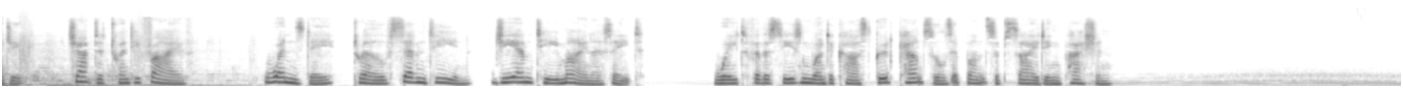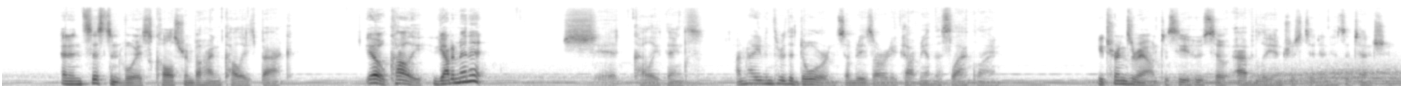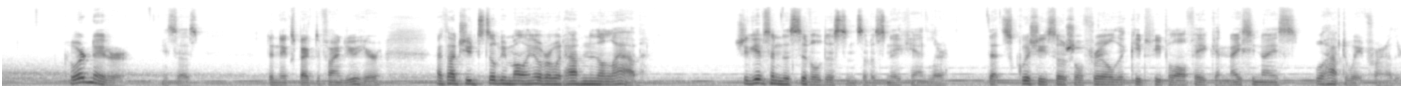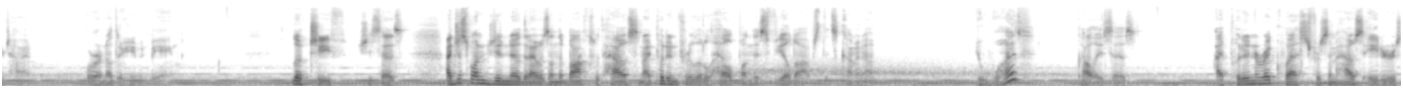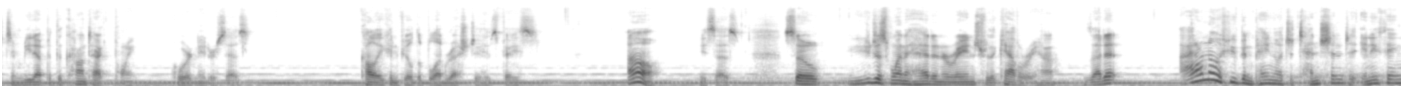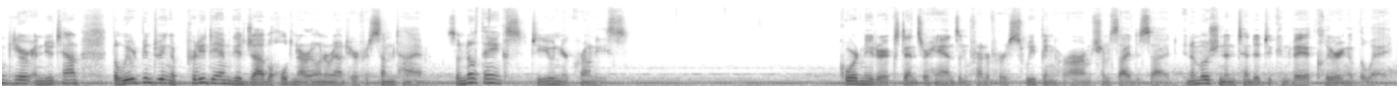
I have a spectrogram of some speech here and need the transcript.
Magic, Chapter 25. Wednesday, 1217, GMT 8. Wait for the season one to cast good counsels upon subsiding passion. An insistent voice calls from behind Kali's back. Yo, Kali, you got a minute? Shit, Kali thinks. I'm not even through the door and somebody's already got me on the slack line. He turns around to see who's so avidly interested in his attention. Coordinator, he says. Didn't expect to find you here. I thought you'd still be mulling over what happened in the lab. She gives him the civil distance of a snake handler. That squishy social frill that keeps people all fake and nicey nice will have to wait for another time. Or another human being. Look, Chief, she says, I just wanted you to know that I was on the box with House and I put in for a little help on this field ops that's coming up. You what? Kali says. I put in a request for some House aiders to meet up at the contact point, coordinator says. Kali can feel the blood rush to his face. Oh, he says. So you just went ahead and arranged for the cavalry, huh? Is that it? I don't know if you've been paying much attention to anything here in Newtown, but we've been doing a pretty damn good job of holding our own around here for some time. So no thanks to you and your cronies. Coordinator extends her hands in front of her, sweeping her arms from side to side, in a motion intended to convey a clearing of the way.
